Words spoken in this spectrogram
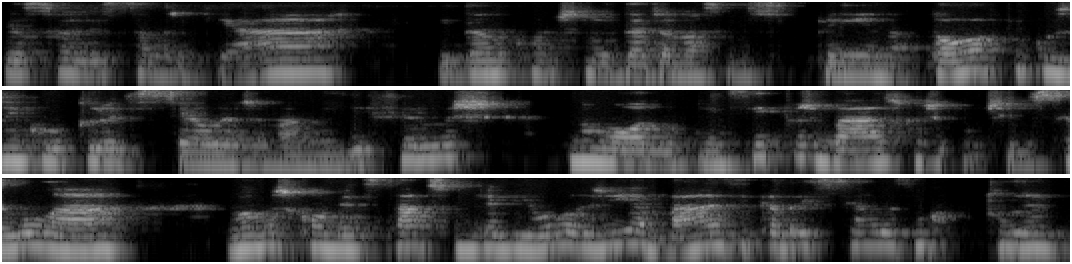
eu sou Alessandra Guiar e dando continuidade à nossa disciplina Tópicos em Cultura de Células de Mamíferos, no módulo Princípios Básicos de Cultivo Celular, vamos conversar sobre a biologia básica das células em cultura.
